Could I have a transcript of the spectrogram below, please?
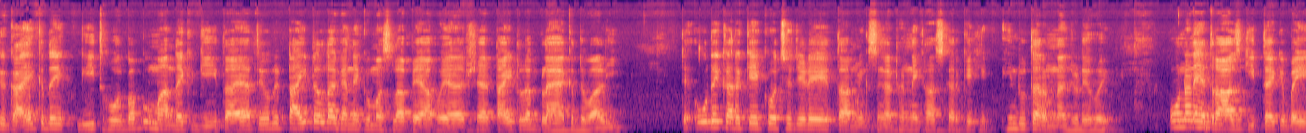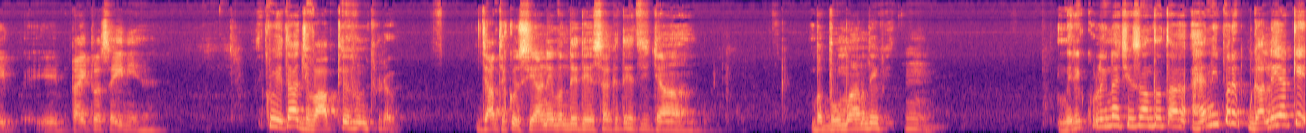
ਇੱਕ ਗਾਇਕ ਦੇ ਗੀਤ ਹੋਰ ਬੱਬੂ ਮਾਨ ਦਾ ਇੱਕ ਗੀਤ ਆਇਆ ਤੇ ਉਹਦੇ ਟਾਈਟਲ ਦਾ ਕਹਿੰਦੇ ਕੋਈ ਮਸਲਾ ਪਿਆ ਹੋਇਆ ਸ਼ਾਇਦ ਟਾਈਟਲ ਹੈ ਬਲੈਕ ਦੀਵਾਲੀ। ਤੇ ਉਹਦੇ ਕਰਕੇ ਕੁਝ ਜਿਹੜੇ ਧਾਰਮਿਕ ਸੰਗਠਨ ਨੇ ਖਾਸ ਕਰਕੇ ਹਿੰਦੂ ਧਰਮ ਨਾਲ ਜੁੜੇ ਹੋਏ ਉਹਨਾਂ ਨੇ ਇਤਰਾਜ਼ ਕੀਤਾ ਕਿ ਬਈ ਇਹ ਟਾਈਟਲ ਸਹੀ ਨਹੀਂ ਹੈ। ਦੇਖੋ ਇਹਦਾ ਜਵਾਬ ਤੇ ਹੁਣ ਫਿਰ ਜਾਂ ਤੇ ਕੋਈ ਸਿਆਣੇ ਬੰਦੇ ਦੇ ਸਕਦੇ ਸੀ ਜਾਂ ਬੱਬੂ ਮਾਨ ਦੇ ਹੂੰ। ਮੇਰੇ ਕੋਲ ਇਹਨਾਂ ਚੀਜ਼ਾਂ ਦਾ ਤਾਂ ਹੈ ਨਹੀਂ ਪਰ ਗੱਲ ਇਹ ਆ ਕਿ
